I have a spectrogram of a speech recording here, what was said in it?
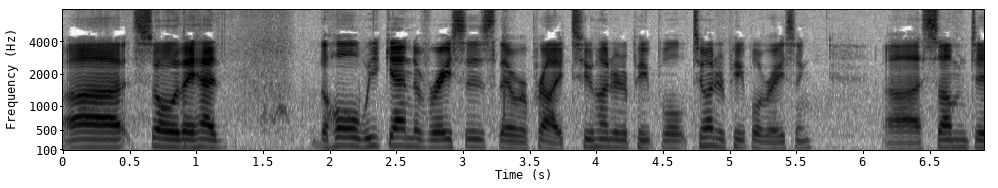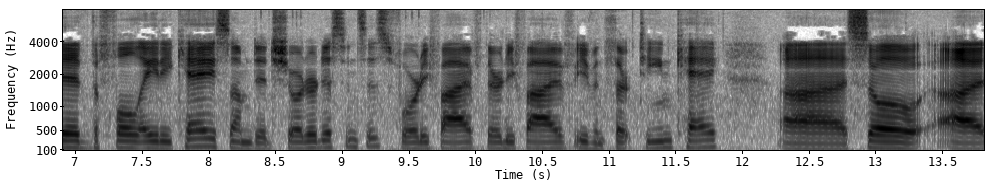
Uh, so they had the whole weekend of races. There were probably 200 people, 200 people racing. Uh, some did the full 80k, some did shorter distances, 45, 35, even 13k. Uh, so uh,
